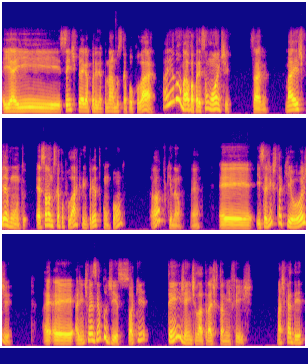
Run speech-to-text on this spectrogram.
E aí, se a gente pega, por exemplo, na música popular, aí é normal, vai aparecer um monte, sabe? Mas pergunto, é só na música popular que tem preto compondo? Óbvio que não, né? É, e se a gente está aqui hoje, é, é, a gente é um exemplo disso. Só que tem gente lá atrás que também fez. Mas cadê?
